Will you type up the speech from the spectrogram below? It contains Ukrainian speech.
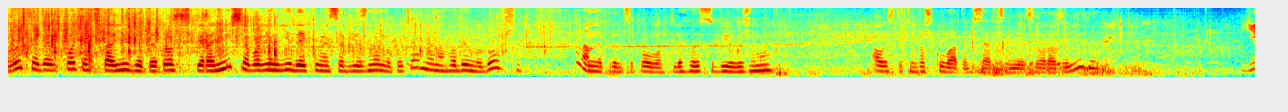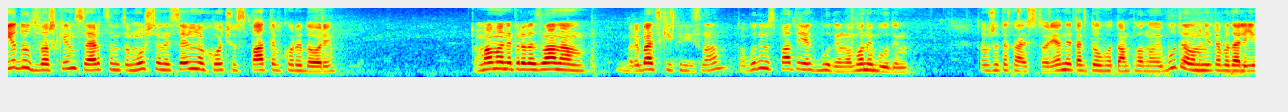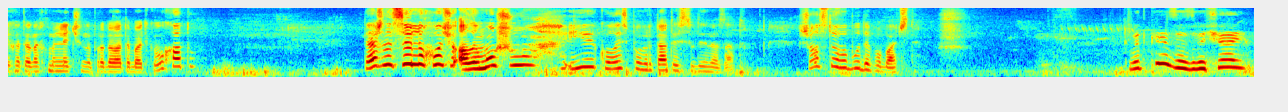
Висадив, потяг став їздити трошечки раніше, бо він їде якимись об'їзними путями на годину довше. Нам не принципово лягли собі і лежимо. Але з таким важкуватим серцем я цього разу їду. Їду з важким серцем, тому що не сильно хочу спати в коридорі. Мама не привезла нам рибацькі крісла, то будемо спати як будемо, або не будемо. То вже така історія. Я не так довго там планую бути, але мені треба далі їхати на Хмельниччину продавати батькову хату. Теж не сильно хочу, але мушу і колись повертатись сюди назад. Що з того буде, побачите. Квитки зазвичай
